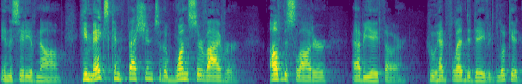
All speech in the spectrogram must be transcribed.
in the city of Nob. He makes confession to the one survivor of the slaughter, Abiathar, who had fled to David. Look at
